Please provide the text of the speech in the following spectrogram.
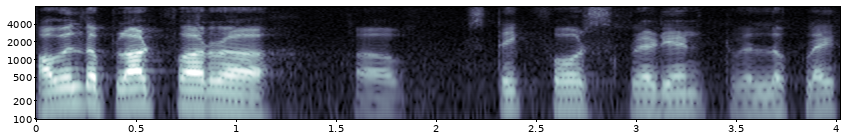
How will the plot for uh, uh, stick force gradient will look like?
